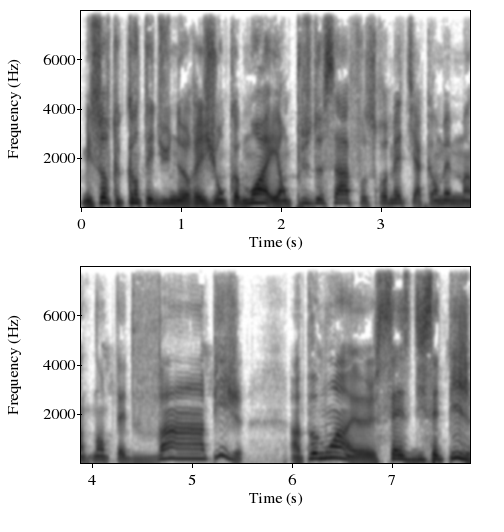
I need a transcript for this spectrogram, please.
Mais sauf que quand tu es d'une région comme moi, et en plus de ça, faut se remettre, il y a quand même maintenant peut-être 20 piges un peu moins, 16, euh, 17 piges.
